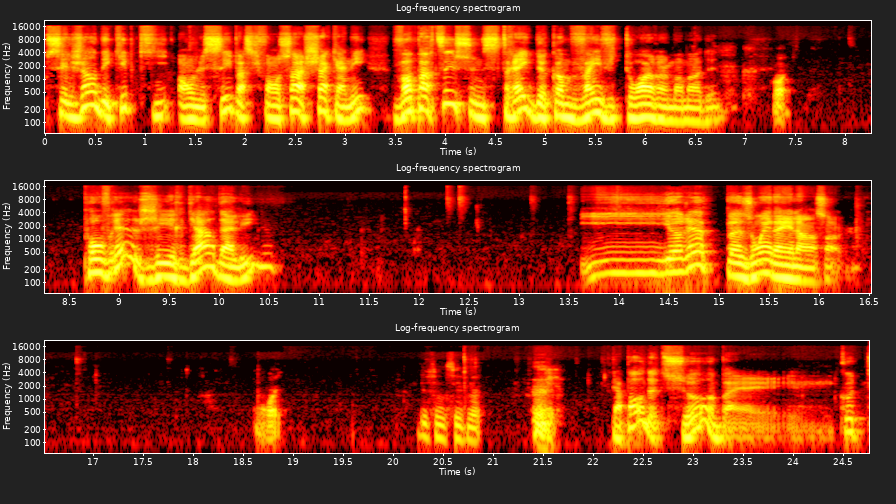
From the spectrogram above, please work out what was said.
C'est le genre d'équipe qui, on le sait parce qu'ils font ça à chaque année, va partir sur une streak de comme 20 victoires à un moment donné. Pour vrai, j'y regarde aller. Il y aurait besoin d'un lanceur. Oui. Définitivement. à part de ça, ben, écoute,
